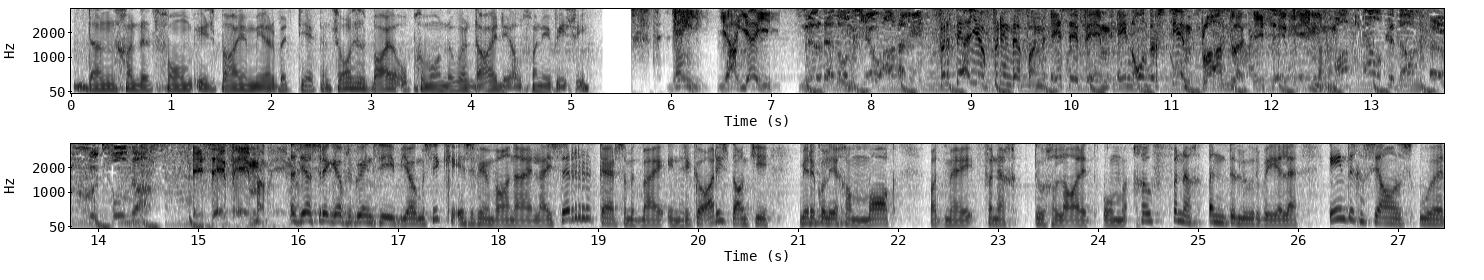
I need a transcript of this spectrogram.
dan gaan dit vir hom iets baie meer beteken. So ons is baie opgewonde oor daai deel van die visie. Jy, ja jy. Nou dat ons jou aandag het, vertel jou vriende van SFM en ondersteun plaaslik. SFM maak elke dag 'n goed gevoel dag. SFM. Dis jou streek jou frekwensie, jou musiek, SFM waarna jy luister. Kuier saam met my Enrico Aris. Dankie mede kollega Maak wat my vinnig toegelaat het om gou vinnig in te loer by julle en te gesels oor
